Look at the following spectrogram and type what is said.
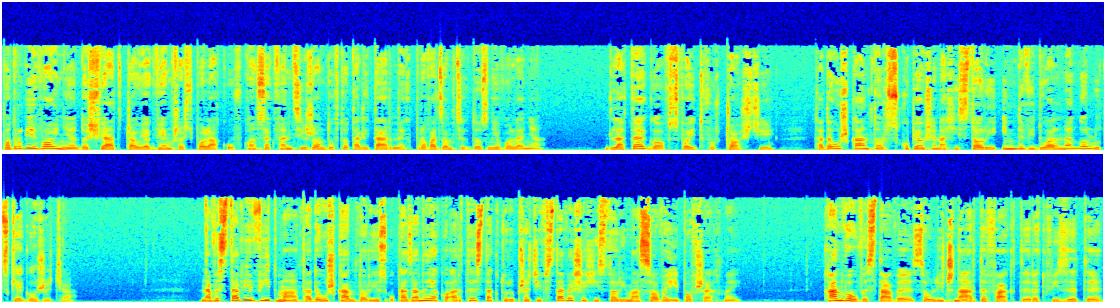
Po II wojnie doświadczał, jak większość Polaków, konsekwencji rządów totalitarnych prowadzących do zniewolenia. Dlatego w swojej twórczości Tadeusz Kantor skupiał się na historii indywidualnego ludzkiego życia. Na wystawie Widma Tadeusz Kantor jest ukazany jako artysta, który przeciwstawia się historii masowej i powszechnej. Kanwą wystawy są liczne artefakty, rekwizyty,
